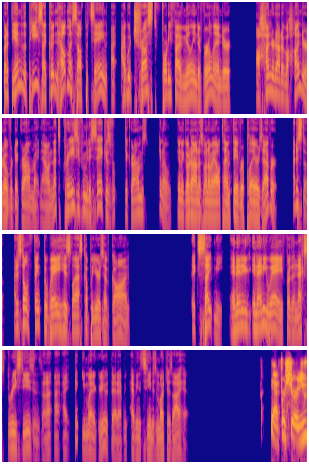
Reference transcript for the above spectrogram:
But at the end of the piece, I couldn't help myself but saying I, I would trust 45 million to Verlander, 100 out of 100 over Degrom right now, and that's crazy for me to say because Degrom's you know going to go down as one of my all-time favorite players ever. I just don't, I just don't think the way his last couple years have gone excite me in any in any way for the next three seasons, and I, I think you might agree with that, having, having seen as much as I have. yeah, for sure. You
